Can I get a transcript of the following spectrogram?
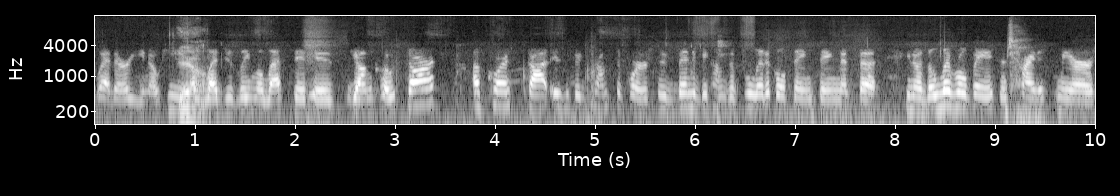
whether you know he Yeah. allegedly molested his young co-star. Of course, Scott is a big Trump supporter, so then it becomes a political thing, saying that the you know the liberal base is trying to smear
